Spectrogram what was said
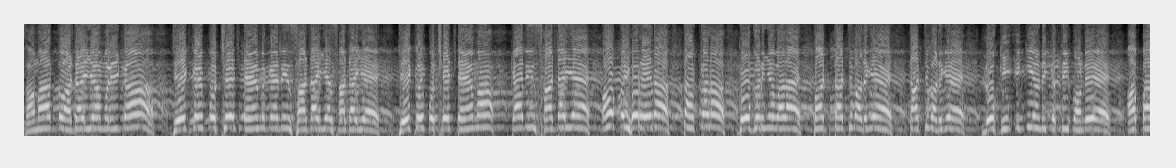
ਸਮਾਂ ਤੁਹਾਡਾ ਹੀ ਆ, ਅਮਰੀਕਾ। ਜੇ ਕੋਈ ਪੁੱਛੇ ਟਾਈਮ ਕਹਿੰਦੀ ਸਾਡਾ ਹੀ ਹੈ ਸਾਡਾ ਹੀ ਹੈ ਜੇ ਕੋਈ ਪੁੱਛੇ ਟਾਈਮ ਕਹਿੰਦੀ ਸਾਡਾ ਹੀ ਹੈ। ਉਹ ਪਈ ਹੋ ਰੇੜਾ ਤਾਕੜ ਗੋਗੜੀਆਂ ਵਾਲਾ ਪਰ ਟੱਚ ਵੜ ਗਿਆ ਹੈ, ਟੱਚ ਵੜ ਗਿਆ ਲੋਕੀ 21 ਦੀ 31 ਪਾਉਂਦੇ ਐ ਆਪਾਂ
